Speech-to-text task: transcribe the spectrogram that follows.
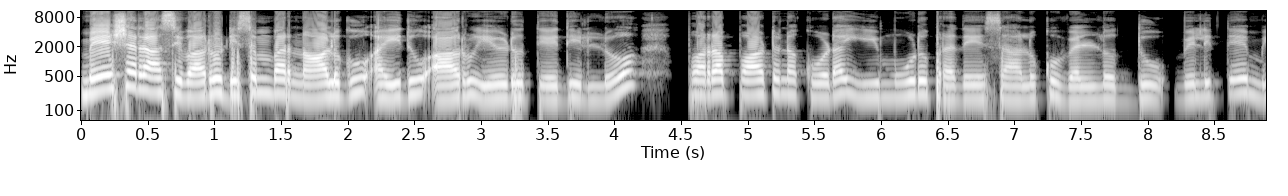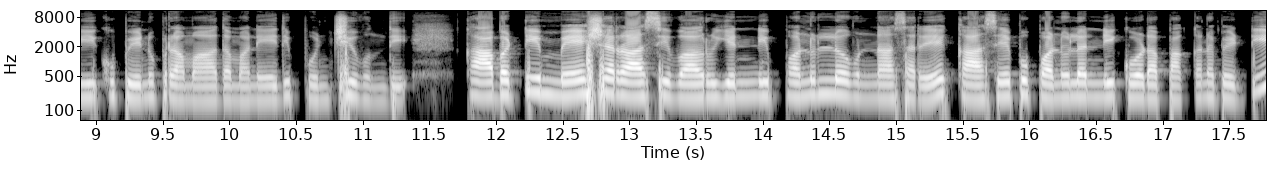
మేషరాశి వారు డిసెంబర్ నాలుగు ఐదు ఆరు ఏడు తేదీల్లో పొరపాటున కూడా ఈ మూడు ప్రదేశాలకు వెళ్ళొద్దు. వెళితే మీకు పెను ప్రమాదం అనేది పొంచి ఉంది. కాబట్టి మేషరాశి వారు ఎన్ని పనుల్లో ఉన్నా సరే కాసేపు పనులన్నీ కూడా పక్కన పెట్టి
